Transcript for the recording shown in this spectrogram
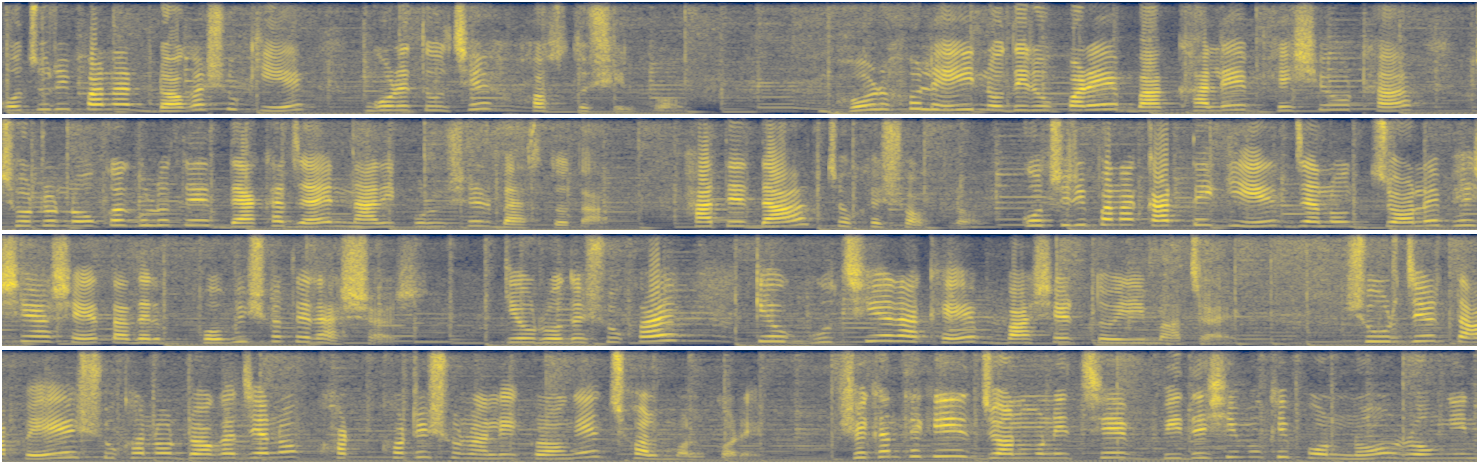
কচুরিপানার ডগা শুকিয়ে গড়ে তুলছে হস্তশিল্প। ভোর হলেই নদীর ওপারে বা খালে ভেসে ওঠা ছোট নৌকাগুলোতে দেখা যায় নারী পুরুষের ব্যস্ততা। হাতে দা, চোখে স্বপ্ন। কচুরিপানা কাটতে গিয়ে যেন জলে ভেসে আসে তাদের ভবিষ্যতের আশ্বাস। কেউ রোদে শুকায়, কেউ গুছিয়ে রাখে বাঁশের তৈরি মাচায়। সূর্যের তাপে শুকানো ডগা যেন খটখটে সোনালি রঙে ঝলমল করে। সেখান থেকে জন্ম নিচ্ছে বিদেশিমুখী পণ্য, রঙিন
